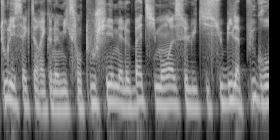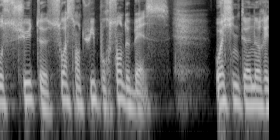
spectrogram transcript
Tous les secteurs économiques sont touchés, mais le bâtiment est celui qui subit la plus grosse chute, 68% de baisse. Washington aurait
